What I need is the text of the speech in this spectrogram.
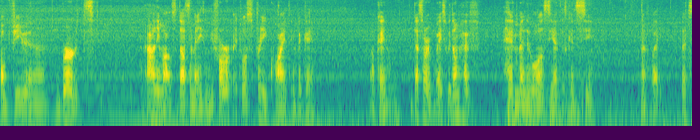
of the uh, birds, animals. That's amazing. Before it was pretty quiet in the game. Okay, that's our base. We don't have many walls yet as you can see uh, wait let's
